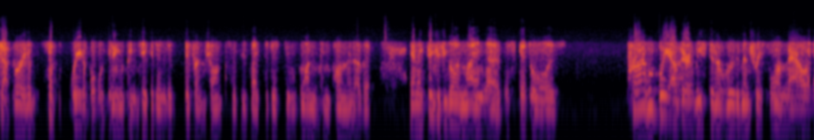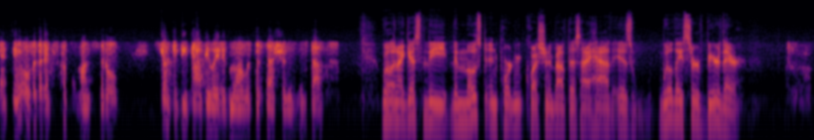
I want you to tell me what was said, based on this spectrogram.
separate, separatable. You know, you can take it into different chunks if you'd like to just do one component of it. And I think if you go online, uh, the schedule is probably out there at least in a rudimentary form now, and it, over the next couple months, it'll start to be populated more with the sessions and stuff. Well, and I guess the the most important question about this I have is, will they serve beer there?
